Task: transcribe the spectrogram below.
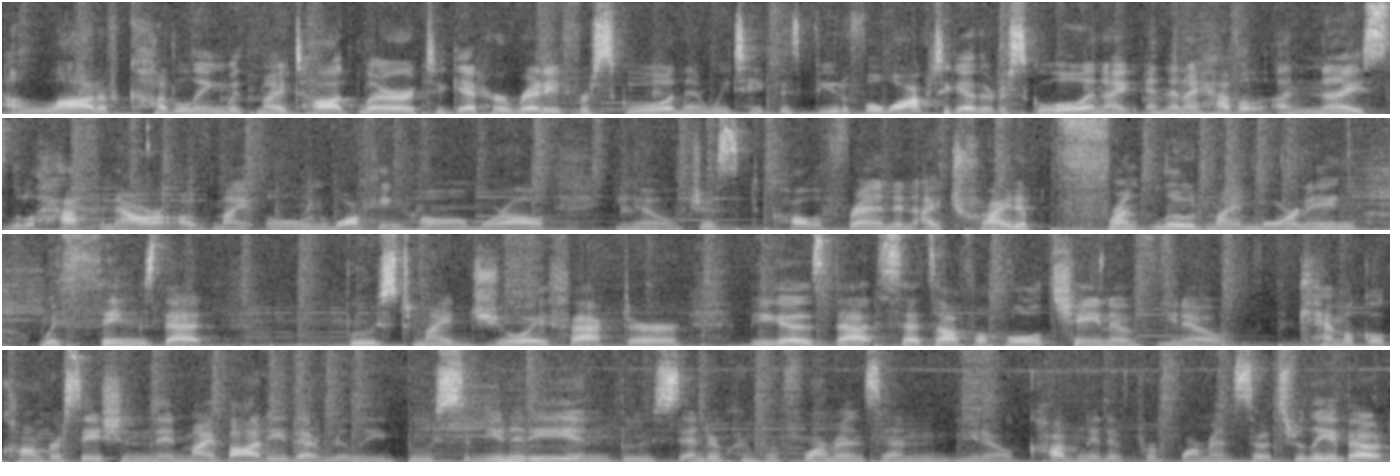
a lot of cuddling with my toddler to get her ready for school, and then we take this beautiful walk together to school, and, I, and then I have a, a nice little half an hour of my own walking home where I'll, you know, just call a friend, and I try to front load my morning with things that boost my joy factor because that sets off a whole chain of, you know, chemical conversation in my body that really boosts immunity and boosts endocrine performance and you know cognitive performance. So it's really about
